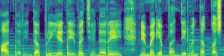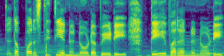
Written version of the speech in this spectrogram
ಆದ್ದರಿಂದ ಪ್ರಿಯ ದೇವಜನರೇ, ನಿಮಗೆ ಬಂದಿರುವಂಥ ಕಷ್ಟದ ಪರಿಸ್ಥಿತಿಯನ್ನು ನೋಡಬೇಡಿ. ದೇವರನ್ನು ನೋಡಿ,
